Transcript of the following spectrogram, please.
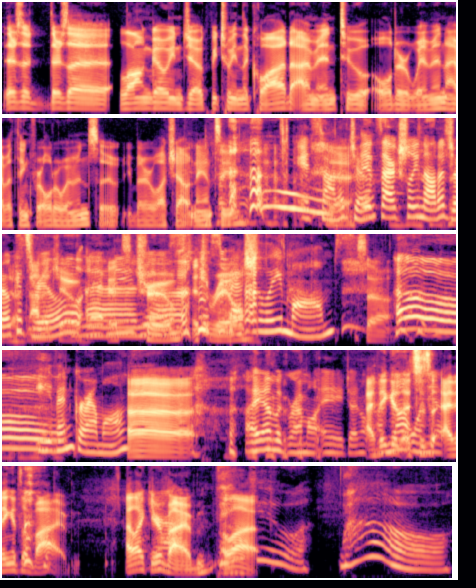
There's a there's a long going joke between the quad. I'm into older women. I have a thing for older women, so you better watch out, Nancy. It's not Yeah. a joke. It's actually not a joke. It's Not a real. joke. and, It's true. uh, It's real. Especially moms, So Oh, even grandmas. uh, I am a grandma age. I don't. I think it's just yet. I think it's a vibe. I like your vibe a lot. Thank you. Wow.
